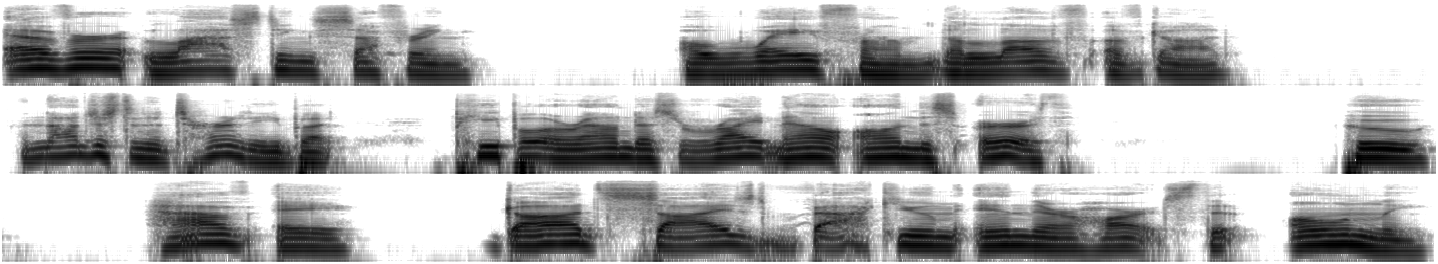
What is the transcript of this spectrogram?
everlasting suffering away from the love of God. And not just in eternity, but people around us right now on this earth who have a God sized vacuum in their hearts that only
